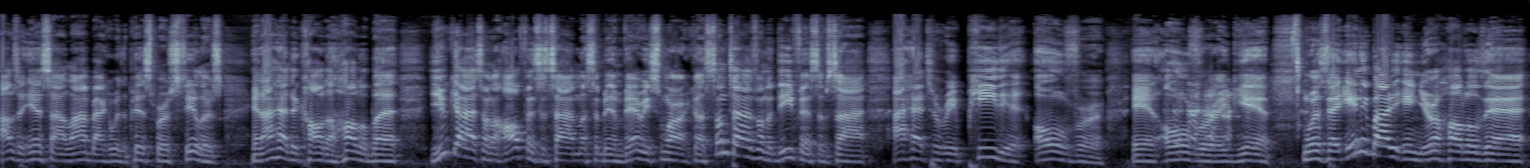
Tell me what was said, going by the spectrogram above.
I was an inside linebacker with the Pittsburgh Steelers, and I had to call the huddle. But you guys on the offensive side must have been very smart because sometimes on the defensive side, I had to repeat it over and over again. Was there anybody in your huddle that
